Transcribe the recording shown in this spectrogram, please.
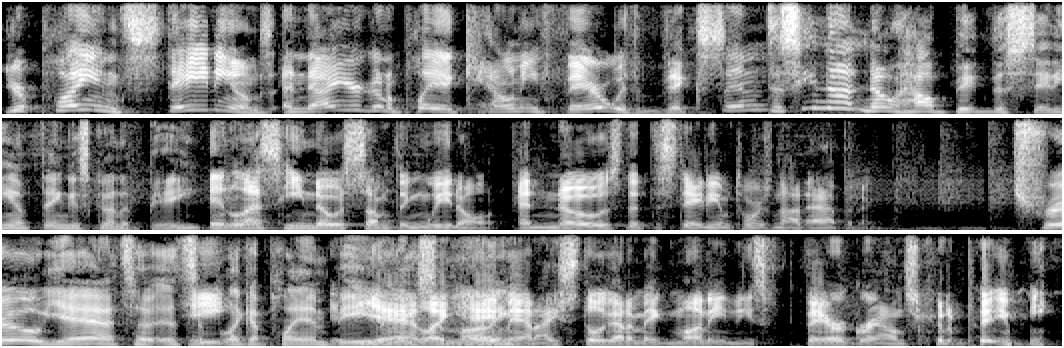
You're playing stadiums, and now you're going to play a county fair with Vixen? does he not know how big the stadium thing is going to be? Unless he knows something we don't and knows that the stadium tour is not happening. True. Yeah, it's a it's a, like a plan B. Yeah, like, hey, man, I still got to make money. These fairgrounds are going to pay me,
